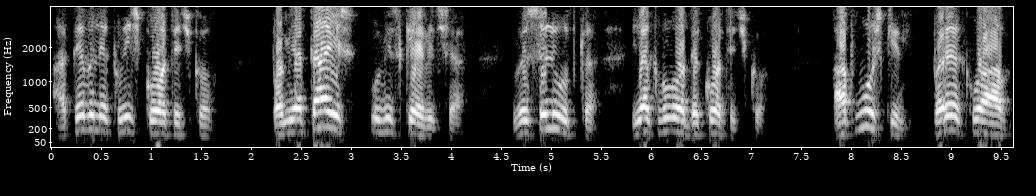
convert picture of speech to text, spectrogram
а ти мене клич котечко. Пам'ятаєш у Міскевича? Веселютка, як молоде котечко. А Пушкін переклав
